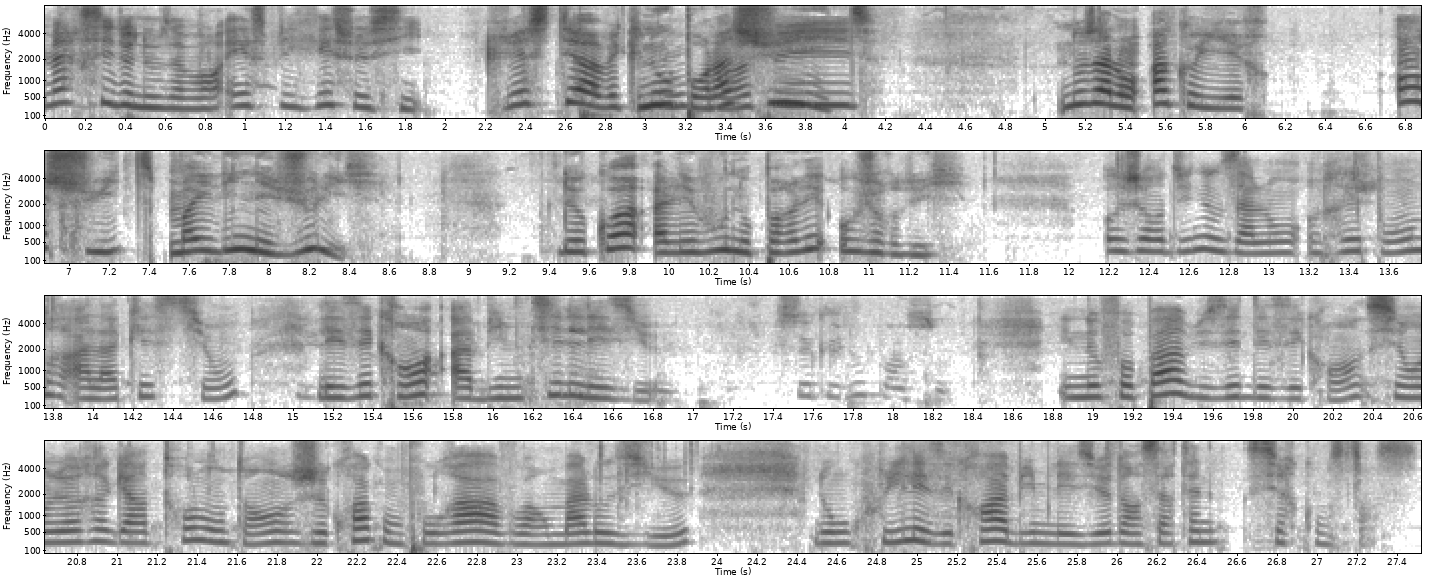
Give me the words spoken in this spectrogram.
Merci de nous avoir expliqué ceci. Restez avec nous pour la suite. Nous allons accueillir ensuite Maïline et Julie. De quoi allez-vous nous parler aujourd'hui? Aujourd'hui, nous allons répondre à la question les écrans abîment-ils les yeux? Ce que nous pensons. Il ne faut pas abuser des écrans. Si on les regarde trop longtemps, je crois qu'on pourra avoir mal aux yeux. Donc oui, les écrans abîment les yeux dans certaines circonstances.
